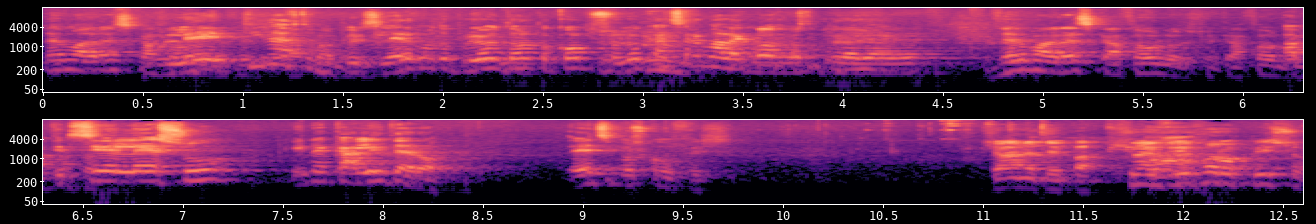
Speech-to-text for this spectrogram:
Δεν μου αρέσει Μου καθόλου. λέει, ρε τι φίλε, είναι αυτό που καθόλου. πήρες; Λέει, έρχομαι το προϊόν τώρα το κόψω. Λέω, κάτσε ρε μαλακά να το πήρα. Δεν μου αρέσει καθόλου, ρε φίλε, καθόλου. Από την CLS σου είναι καλύτερο. Έτσι πως σκούφει. Ποιο είναι το είπα. Πιο ευρύχωρο πίσω.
